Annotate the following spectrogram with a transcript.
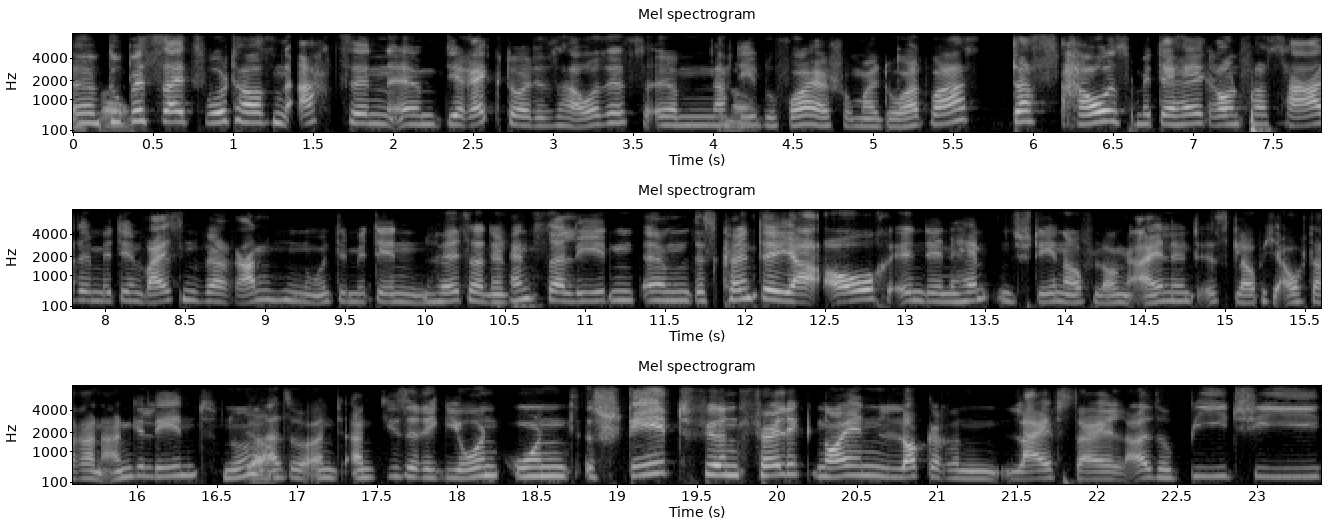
Ähm, du bist seit 2018 ähm, Direktor des Hauses, ähm, nachdem genau. du vorher schon mal dort warst das Haus mit der hellgrauen Fassade, mit den weißen Veranden und mit den hölzernen Fensterläden, ähm, das könnte ja auch in den Hemden stehen auf Long Island, ist, glaube ich, auch daran angelehnt, ne? Ja. also an, an diese Region. Und es steht für einen völlig neuen, lockeren Lifestyle, also beachy,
